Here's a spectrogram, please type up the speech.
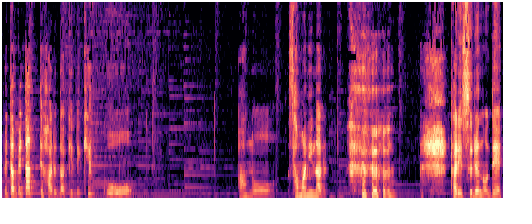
ペタペタって貼るだけで結構あの様になる。たりするので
